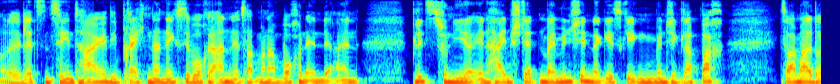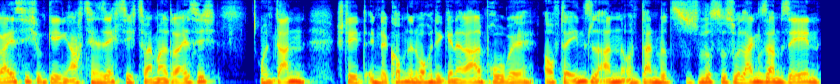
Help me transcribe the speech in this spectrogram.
oder die letzten zehn Tage, die brechen dann nächste Woche an. Jetzt hat man am Wochenende ein Blitzturnier in Heimstetten bei München. Da geht's gegen Mönchengladbach zweimal 30 und gegen 1860 zweimal 30. Und dann steht in der kommenden Woche die Generalprobe auf der Insel an und dann wirst, wirst du so langsam sehen,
